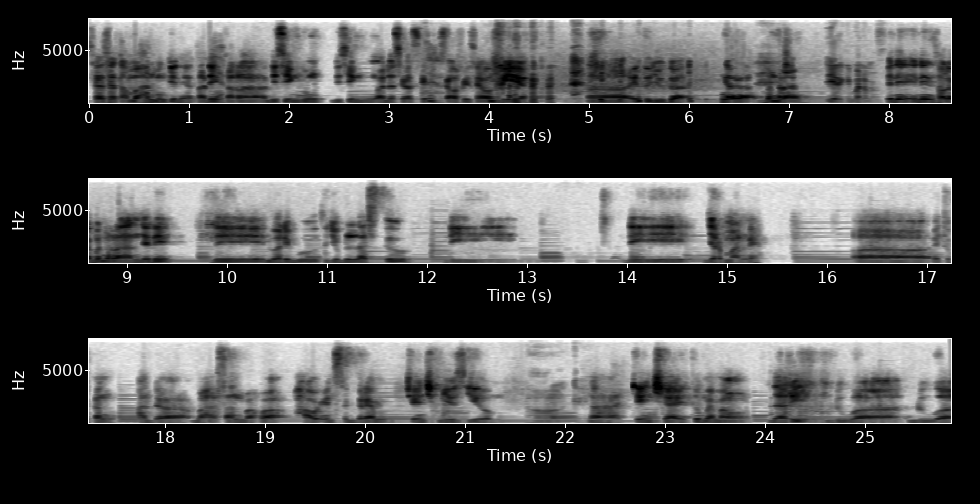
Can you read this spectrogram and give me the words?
saya saya tambahan mungkin ya. Tadi Iya. karena disinggung disinggung ada selfie selfie selfie ya. Eh, itu juga nggak nggak, beneran. Iya, gimana Mas? ini ini soalnya beneran. Jadi di 2017 tuh di di Jerman ya eh, itu kan ada bahasan bahwa how Instagram change museum Oh, oke. Nah, change-nya itu memang dari dua dua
